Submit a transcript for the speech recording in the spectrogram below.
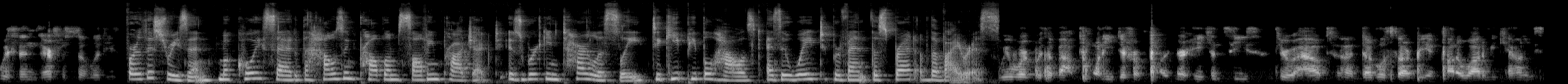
within their facilities. For this reason, McCoy said the Housing Problem Solving Project is working tirelessly to keep people housed as a way to prevent the spread of the virus. We work with about 20 different partner agencies throughout uh, Douglas, Sarpy, and Pottawattamie counties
